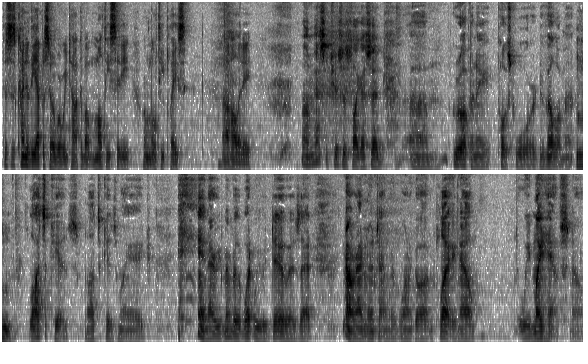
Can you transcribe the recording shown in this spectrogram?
This is kind of the episode where we talk about multi city or multi place uh, holiday. Well, Massachusetts, like I said, um, grew up in a post-war development. Lots of kids, lots of kids my age. And I remember that what we would do is that, you know, around noontime we'd want to go out and play. Now, we might have snow.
